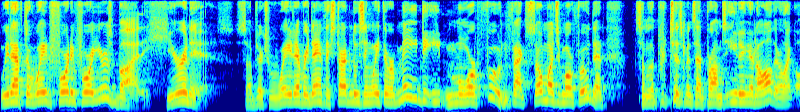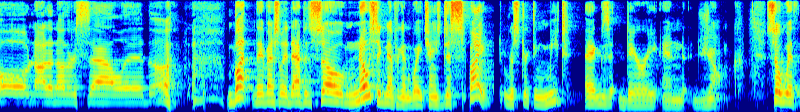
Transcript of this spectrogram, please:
we'd have to wait 44 years, but here it is. Subjects were weighed every day. If they started losing weight, they were made to eat more food. In fact, so much more food that some of the participants had problems eating it all. They were like, oh, not another salad. Ugh. But they eventually adapted, so no significant weight change, despite restricting meat, eggs, dairy, and junk. So with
